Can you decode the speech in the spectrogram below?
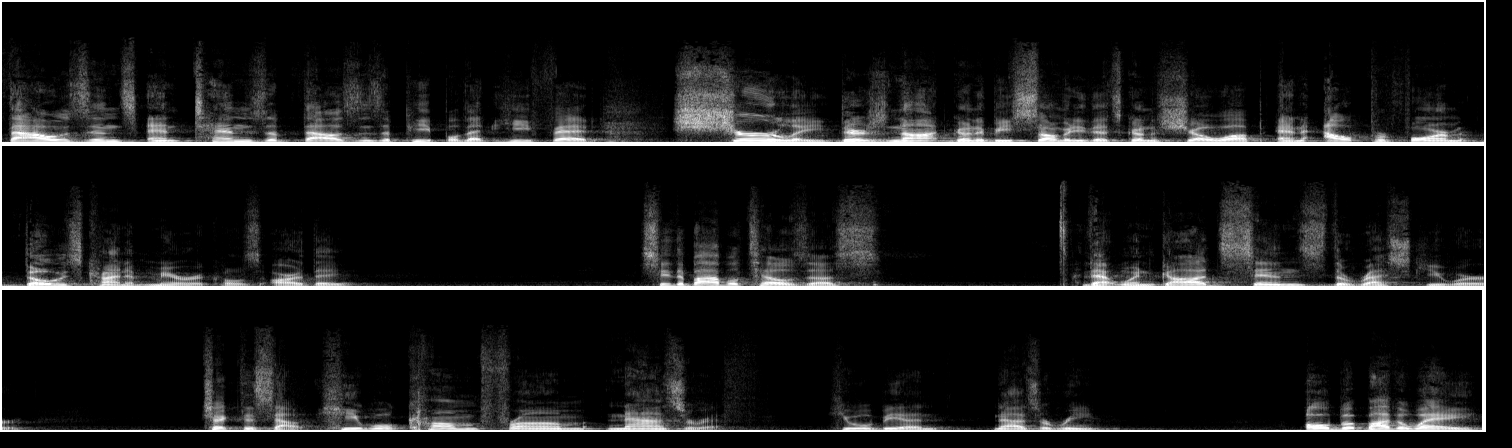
thousands and tens of thousands of people that he fed. Surely there's not going to be somebody that's going to show up and outperform those kind of miracles, are they? See, the Bible tells us that when God sends the rescuer, check this out, he will come from Nazareth. He will be a Nazarene. Oh, but by the way,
